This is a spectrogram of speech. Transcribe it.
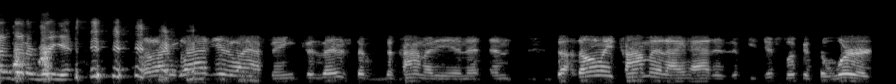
i'm gonna bring it well, I'm glad you're laughing because there's the, the comedy in it. And the, the only comment I had is if you just look at the word,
